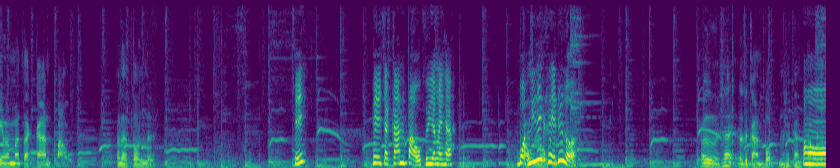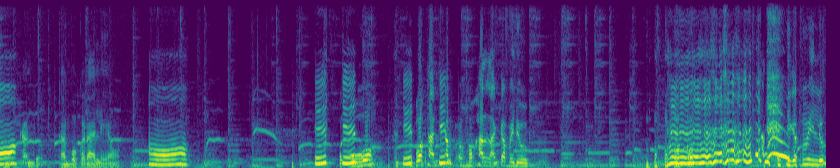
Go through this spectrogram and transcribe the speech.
มมันมาจากการเป่าตั้งแต่ต้นเลย เอ๊ะ เพลจากการเป่าคือยังไงคะ บทนี้ได้เครดด้วยเหรอ เออใช่แต่การบดไม่ใช่การอ๋อเป่าการบดการบดก็ได้แล้ว อ๋อจืดโอ้จืดโหจืดพอหันกลับพอหันหลังกลับไปดูนี่ก็ไม่รู้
